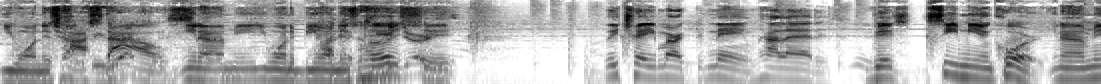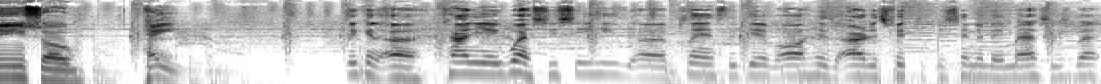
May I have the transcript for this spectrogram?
you on this Trying to be hostile. you know what I mean? You want to be on I this can do you hood shit. We trademarked the name. Holla at us. Bitch, see me in court. You know what I mean? So, hey, Thinking, uh, Kanye West. You see, he uh, plans to give all his artists fifty percent of their masters back.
